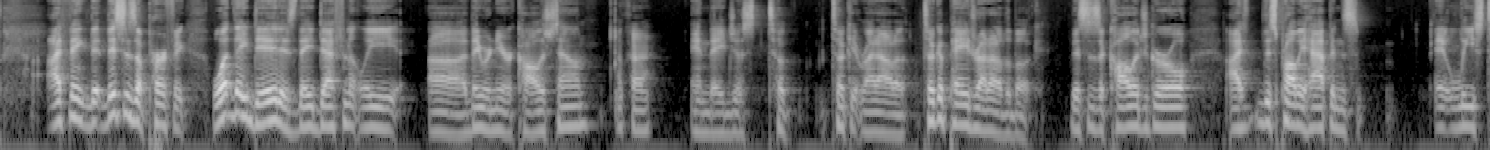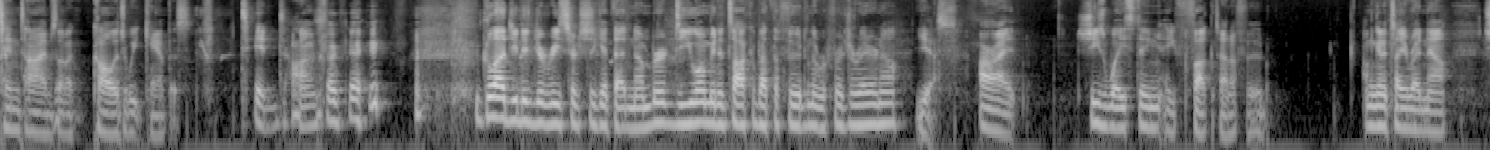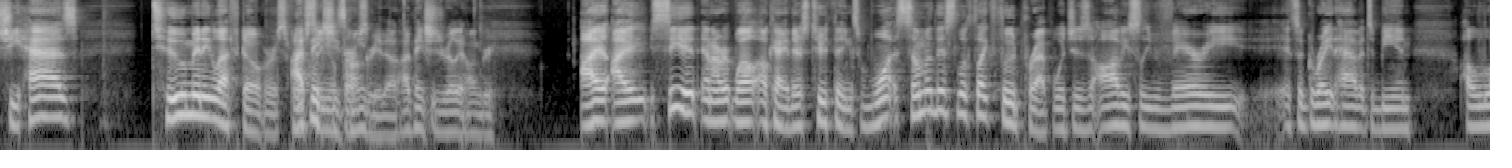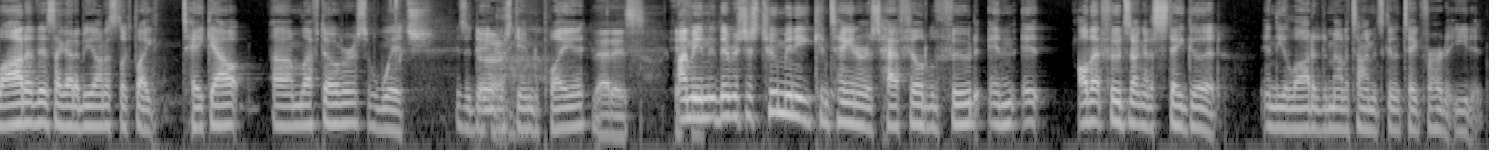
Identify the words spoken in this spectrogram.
I think that this is a perfect. What they did is they definitely uh, they were near a college town Okay. and they just took took it right out of took a page right out of the book. This is a college girl. I this probably happens at least ten times on a college week campus. Ten times. Okay. Glad you did your research to get that number. Do you want me to talk about the food in the refrigerator now? Yes. All right. She's wasting a fuck ton of food. I'm going to tell you right now. She has too many leftovers for I think she's person. hungry though. I think she's really hungry. I I see it and I well, okay, there's two things. One some of this looks like food prep, which is obviously very it's a great habit to be in. A lot of this, I got to be honest, looked like takeout um, leftovers, which is a dangerous game to play. That is. I mean, there was just too many containers half filled with food, and it all that food's not going to stay good in the allotted amount of time it's going to take for her to eat it.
